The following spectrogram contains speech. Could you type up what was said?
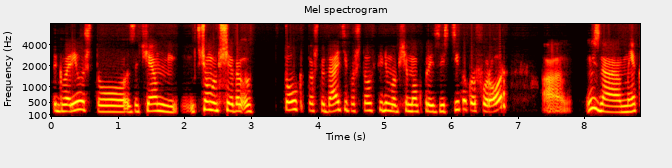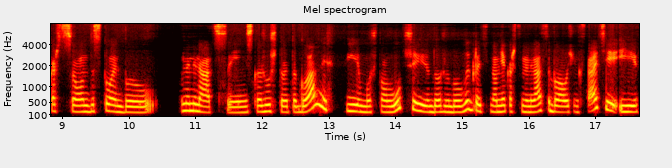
ты говорила, что зачем, в чем вообще толк, то, что, да, типа, что фильм вообще мог произвести, какой фурор. А, не знаю, мне кажется, он достоин был номинации. Я не скажу, что это главный фильм, что он лучший, должен был выиграть, но мне кажется, номинация была очень кстати, и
